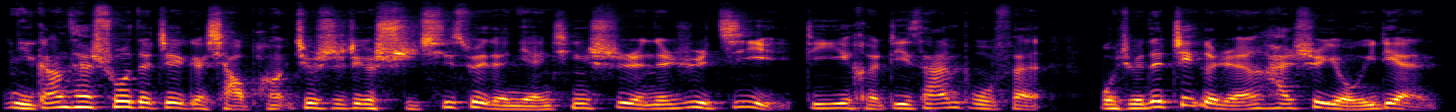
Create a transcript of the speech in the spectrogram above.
你刚才说的这个小朋，就是这个十七岁的年轻诗人的日记，第一和第三部分，我觉得这个人还是有一点。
